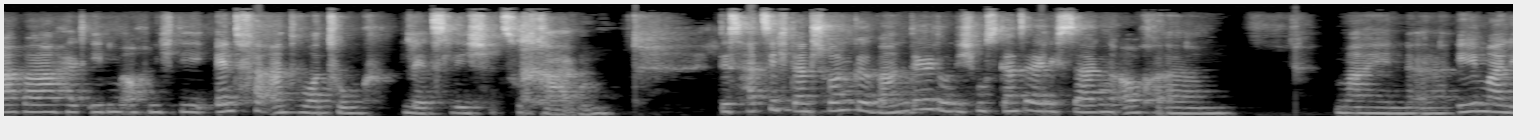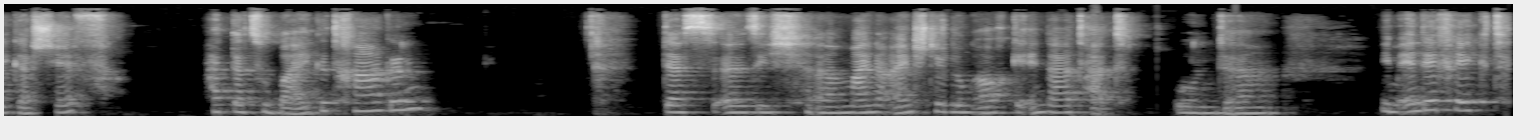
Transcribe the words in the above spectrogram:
aber halt eben auch nicht die Endverantwortung letztlich zu tragen. Das hat sich dann schon gewandelt und ich muss ganz ehrlich sagen, auch ähm, mein äh, ehemaliger Chef hat dazu beigetragen, dass äh, sich äh, meine Einstellung auch geändert hat. Und äh, im Endeffekt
